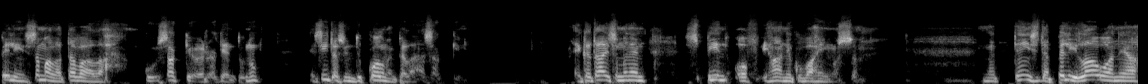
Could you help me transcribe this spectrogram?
pelin samalla tavalla kuin sakki on rakentunut, ja siitä syntyi kolmen pelaajan sakki. Eikä tämä semmoinen spin-off ihan niin kuin vahingossa. Mä tein sitä pelilauan ja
